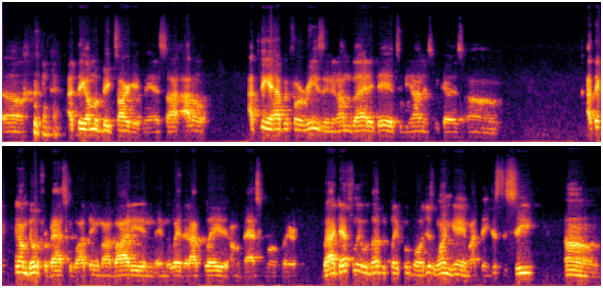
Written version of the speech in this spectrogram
Uh, I think I'm a big target, man. So I, I, don't. I think it happened for a reason, and I'm glad it did, to be honest, because um, I think I'm built for basketball. I think my body and, and the way that I play, I'm a basketball player. But I definitely would love to play football. Just one game, I think, just to see. Um,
